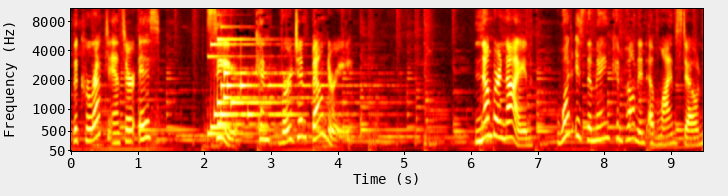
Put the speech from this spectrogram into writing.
The correct answer is C. Convergent boundary. Number 9. What is the main component of limestone?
